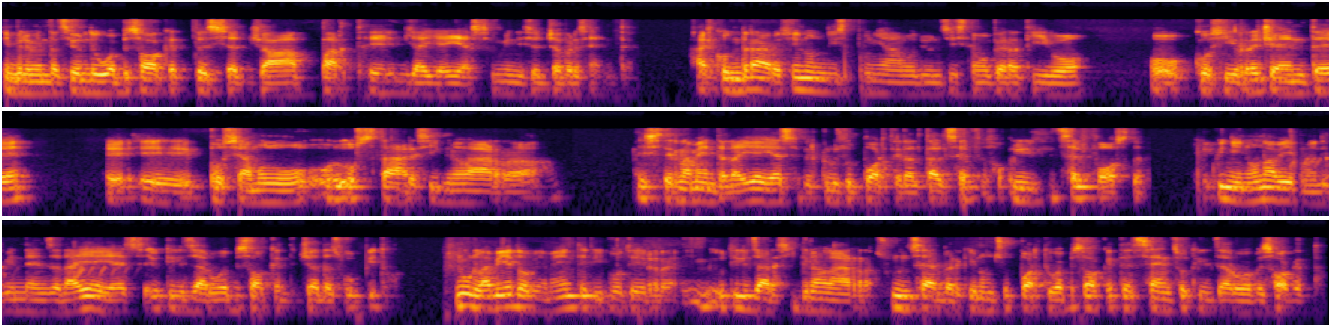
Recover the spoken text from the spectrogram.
l'implementazione di WebSocket sia già parte di IIS, quindi sia già presente. Al contrario, se non disponiamo di un sistema operativo o così recente, eh, eh, possiamo ostare Signalar esternamente da IIS perché lui supporta in realtà il self-host e quindi non avere una dipendenza da IIS e utilizzare WebSocket già da subito. Nulla vedo ovviamente di poter utilizzare SignalR su un server che non supporti WebSocket senza utilizzare WebSocket.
